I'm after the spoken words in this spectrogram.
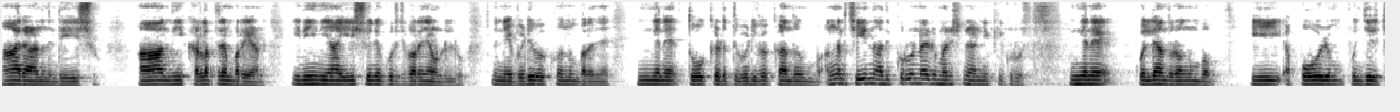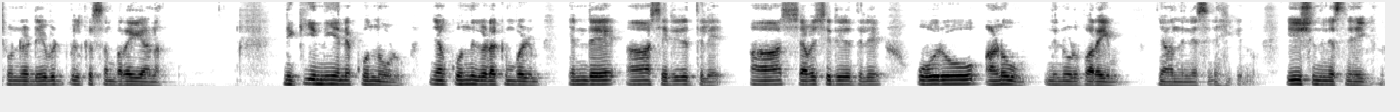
ആരാണ് നിന്റെ യേശു? ആ നീ കള്ളത്തരം പറയാണ്. ഇനി നീ ആ യേശുവിനെ കുറിച്ച് പറഞ്ഞാണ്ടല്ലോ നിന്നെ വെടിവെക്കുമെന്നും പറഞ്ഞ് ഇങ്ങനെ തോക്കെടുത്ത് വെടിവെക്കാൻ തുടങ്ങുമ്പോൾ അങ്ങനെ ചെയ്യുന്ന അതിക്രൂരനായ ഒരു മനുഷ്യനാണ് നിക്കി ക്രൂസ് ഇങ്ങനെ കൊല്ലാൻ തുടങ്ങുമ്പം ഈ അപ്പോഴും പുഞ്ചരിച്ചുകൊണ്ട് ഡേവിഡ് വിൽക്കർസൺ പറയുകയാണ് നിക്കി നീ എന്നെ കൊന്നോളൂ. ഞാൻ കൊന്നു കിടക്കുമ്പോഴും എന്റെ ആ ശരീരത്തിലെ ആ ശവശരീരത്തിലെ ഓരോ അണുവും നിന്നോട് പറയും. ഞാൻ നിന്നെ സ്നേഹിക്കുന്നു. യേശു നിന്നെ സ്നേഹിക്കുന്നു.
